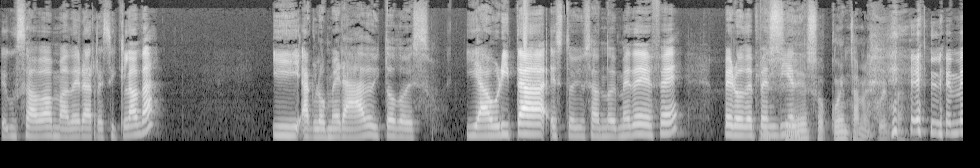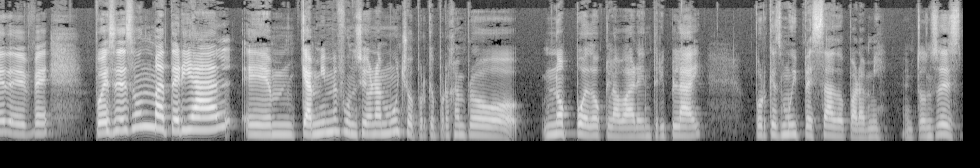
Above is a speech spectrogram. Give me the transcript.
eh, usaba madera reciclada y aglomerado y todo eso. Y ahorita estoy usando MDF, pero ¿Qué dependiendo. es eso? Cuéntame, cuéntame. El MDF, pues es un material em, que a mí me funciona mucho, porque por ejemplo, no puedo clavar en triplay porque es muy pesado para mí. Entonces,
